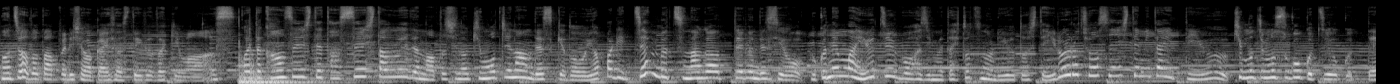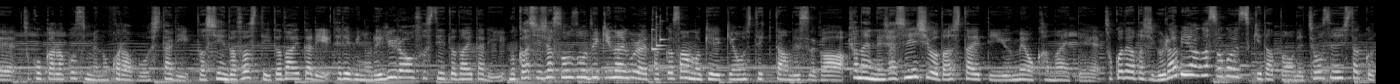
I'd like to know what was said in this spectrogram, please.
後ほどたっぷり紹介させていただきます。こうやって完成して達成した上での私の気持ちなんですけどやっぱり全部つながってるんですよ。6年前 YouTube を始めた一つの理由としていろいろ挑戦してみたいっていう気持ちもすごく強くってそこからコスメのコラボをしたり雑誌に出させていただいたりテレビのレギュラーをさせていただいたり昔じゃ想像できないぐらいたくさんさんの経験をしてきたんですが去年ね写真集を出したいっていう夢を叶えてそこで私グラビアがすごい好きだったので挑戦したくっ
